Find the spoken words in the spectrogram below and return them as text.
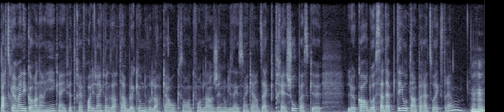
particulièrement les coronariens, quand il fait très froid, les gens qui ont des artères bloquées au niveau de leur cœur ou qui, sont, qui font de l'angine ou des insuffisants cardiaques, puis très chaud parce que le corps doit s'adapter aux températures extrêmes. mhm.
